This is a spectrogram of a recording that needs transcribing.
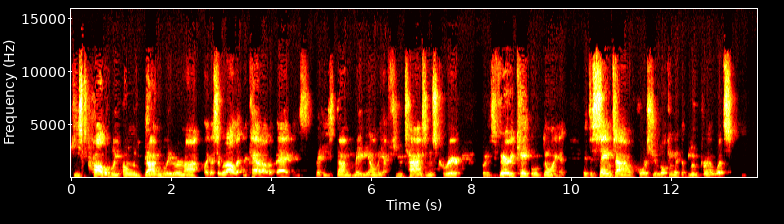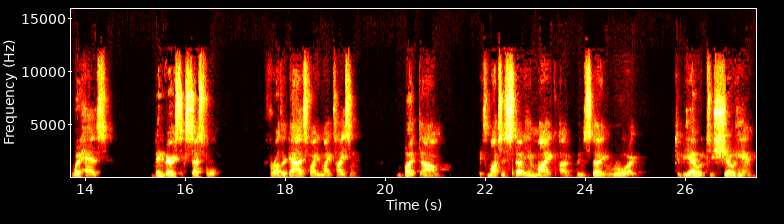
he's probably only done, believe it or not, like I said, without letting the cat out of the bag, is that he's done maybe only a few times in his career, but he's very capable of doing it. At the same time, of course, you're looking at the blueprint of what's what has been very successful for other guys fighting Mike Tyson. But um, as much as studying Mike, I've been studying Roy to be able to show him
